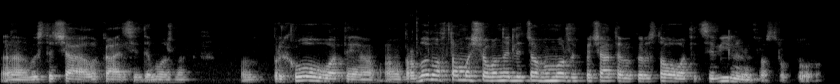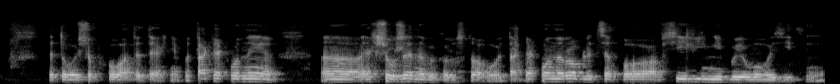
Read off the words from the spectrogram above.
вистачає локацій, де можна приховувати. Е, Проблема в тому, що вони для цього можуть почати використовувати цивільну інфраструктуру для того, щоб ховати техніку, так як вони е, якщо вже не використовують, так як вони роблять це по всій лінії бойового зіткнення.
